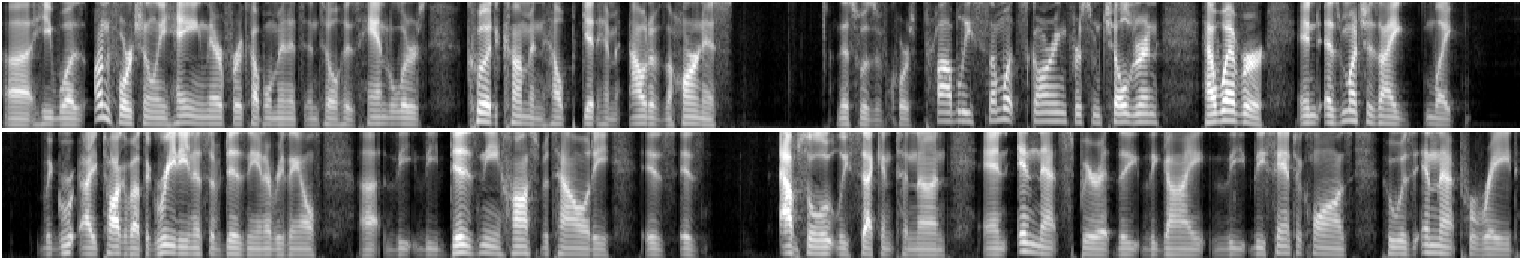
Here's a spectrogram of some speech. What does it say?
Uh, he was unfortunately hanging there for a couple minutes until his handlers could come and help get him out of the harness. This was, of course, probably somewhat scarring for some children. However, and as much as I like the I talk about the greediness of Disney and everything else, uh, the the Disney hospitality is is absolutely second to none. And in that spirit, the the guy, the the Santa Claus who was in that parade,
